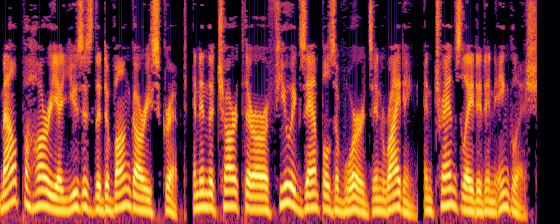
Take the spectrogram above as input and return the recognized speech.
Mal Paharia uses the Devanagari script, and in the chart there are a few examples of words in writing, and translated in English.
